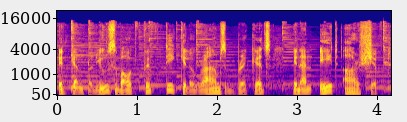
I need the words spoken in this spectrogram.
It can produce about 50 kilograms briquettes in an 8-hour shift.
